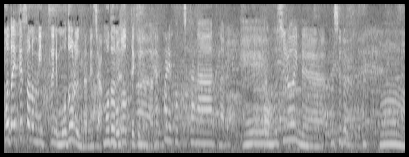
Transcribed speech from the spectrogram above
もう大体その3つに戻るんだねじゃあ。戻る。ってくるんだね。うやっ、ぱりこっちかなーってなる。へえ面白いね。面白いよね。うん。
